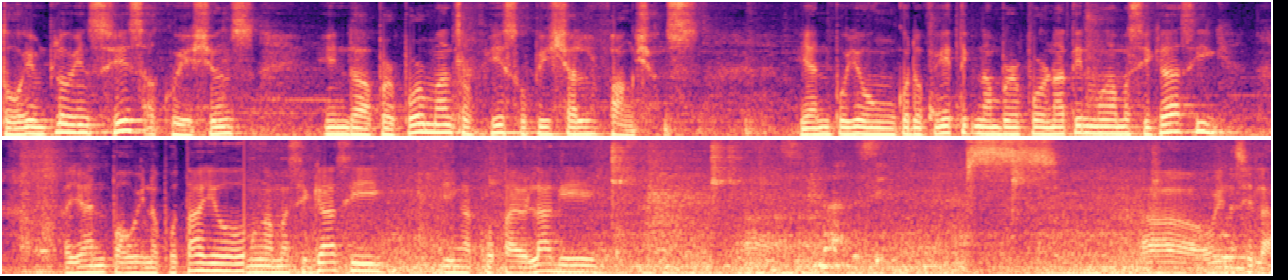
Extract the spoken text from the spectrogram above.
to influence his acquisitions in the performance of his official functions. Yan po yung Code of Ethic number 4 natin mga masigasig. Ayan, pauwi na po tayo. Mga masigasig, ingat po tayo lagi. Ah, uwi na sila.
